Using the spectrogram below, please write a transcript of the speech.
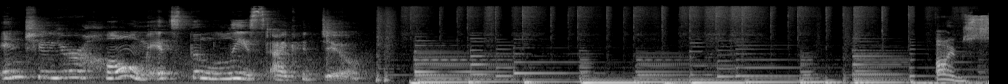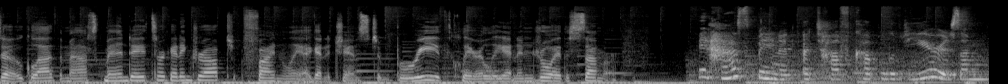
into your home. It's the least I could do. I'm so glad the mask mandates are getting dropped. Finally, I get a chance to breathe clearly and enjoy the summer. It has been a, a, tough couple of years. I'm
